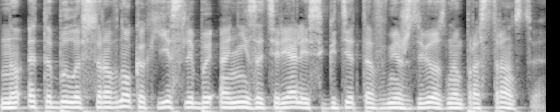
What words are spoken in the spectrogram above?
но это было все равно, как если бы они затерялись где-то в межзвездном пространстве.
